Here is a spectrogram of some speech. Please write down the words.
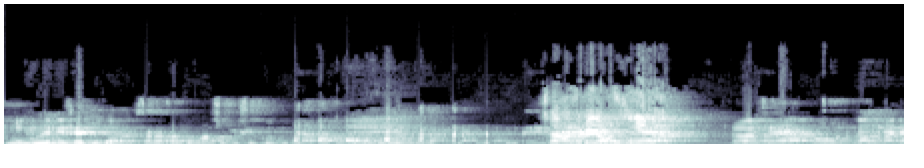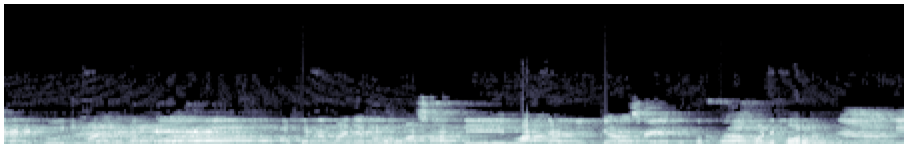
Seminggu ini saya juga salah satu masuk di situ. Saya masih pegang posisinya, Pak. Eh, saya mau nggak menanyakan itu, cuman memang eh, apa namanya kalau masalah timah dan nikel saya tetap eh, monitoring eh, di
